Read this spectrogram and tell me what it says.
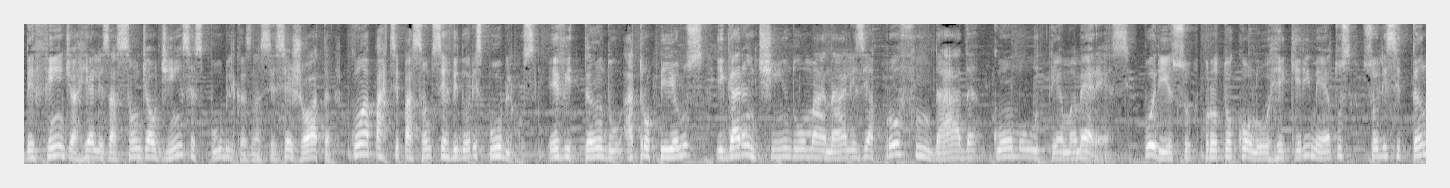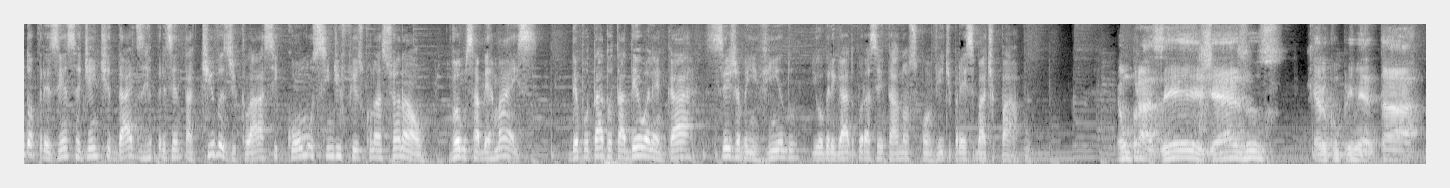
defende a realização de audiências públicas na CCJ com a participação de servidores públicos, evitando atropelos e garantindo uma análise aprofundada como o tema merece. Por isso, protocolou requerimentos solicitando a presença de entidades representativas de classe como o Sindifisco Nacional. Vamos saber mais? Deputado Tadeu Alencar, seja bem-vindo e obrigado por aceitar nosso convite para esse bate-papo. É um prazer, Jesus Quero cumprimentar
